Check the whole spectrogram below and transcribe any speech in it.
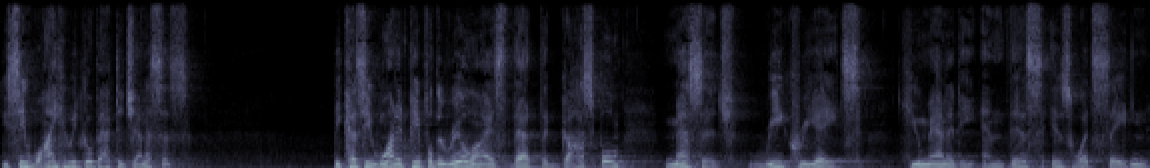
you see why he would go back to Genesis? Because he wanted people to realize that the gospel message recreates humanity. And this is what Satan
